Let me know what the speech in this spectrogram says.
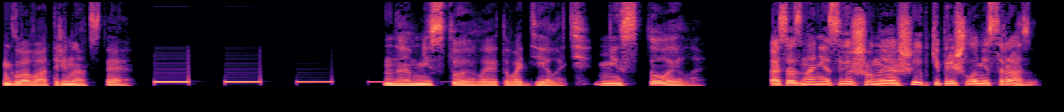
Глава 13. Нам не стоило этого делать, не стоило. Осознание совершенной ошибки пришло не сразу.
